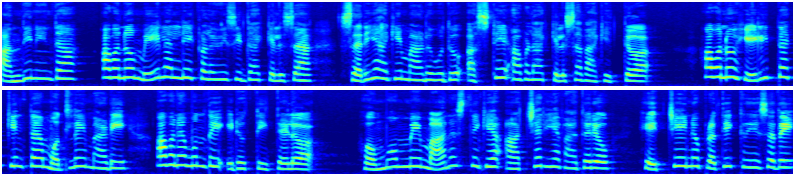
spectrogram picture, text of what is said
ಅಂದಿನಿಂದ ಅವನು ಮೇಲಲ್ಲಿ ಕಳುಹಿಸಿದ್ದ ಕೆಲಸ ಸರಿಯಾಗಿ ಮಾಡುವುದು ಅಷ್ಟೇ ಅವಳ ಕೆಲಸವಾಗಿತ್ತು. ಅವನು ಹೇಳಿದ್ದಕ್ಕಿಂತ ಮೊದಲೇ ಮಾಡಿ ಅವನ ಮುಂದೆ ಇಡುತ್ತಿದ್ದಳು. ಒಮ್ಮೊಮ್ಮೆ ಮಾನಸ್ನಿಗೆ ಆಶ್ಚರ್ಯವಾದರೂ ಹೆಚ್ಚೇನು ಪ್ರತಿಕ್ರಿಯಿಸದೆ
